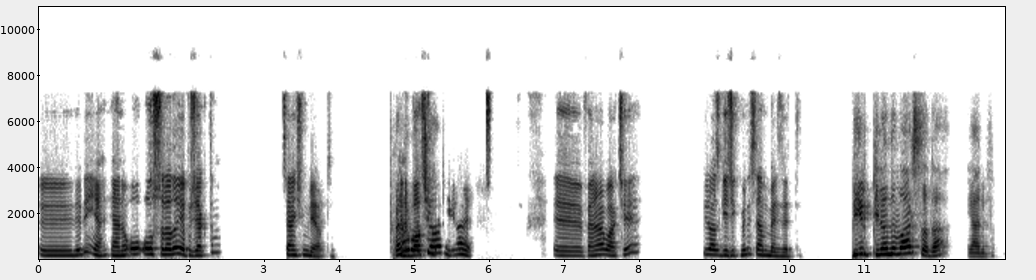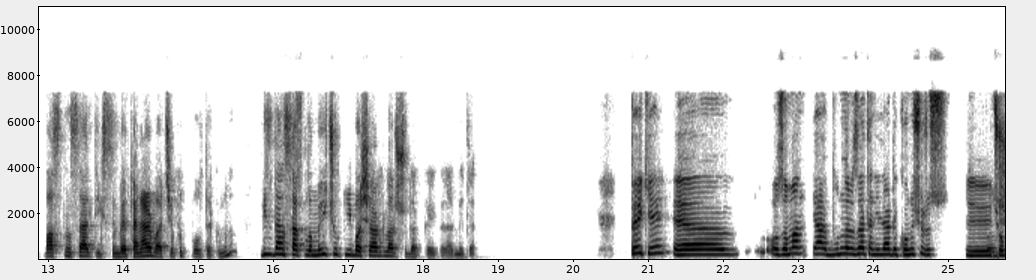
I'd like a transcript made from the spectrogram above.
e, dedin ya. Yani o, o sırada yapacaktım. Sen şimdi yaptın. Fenerbahçe yani abi yani. E, Fenerbahçe'ye biraz gecikmeni sen benzettin. Bir planı varsa da yani Boston Celtics'in ve Fenerbahçe futbol takımının bizden saklamayı çok iyi başardılar şu dakikaya kadar Mete. Peki e, o zaman ya bunları zaten ileride konuşuruz. E, çok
